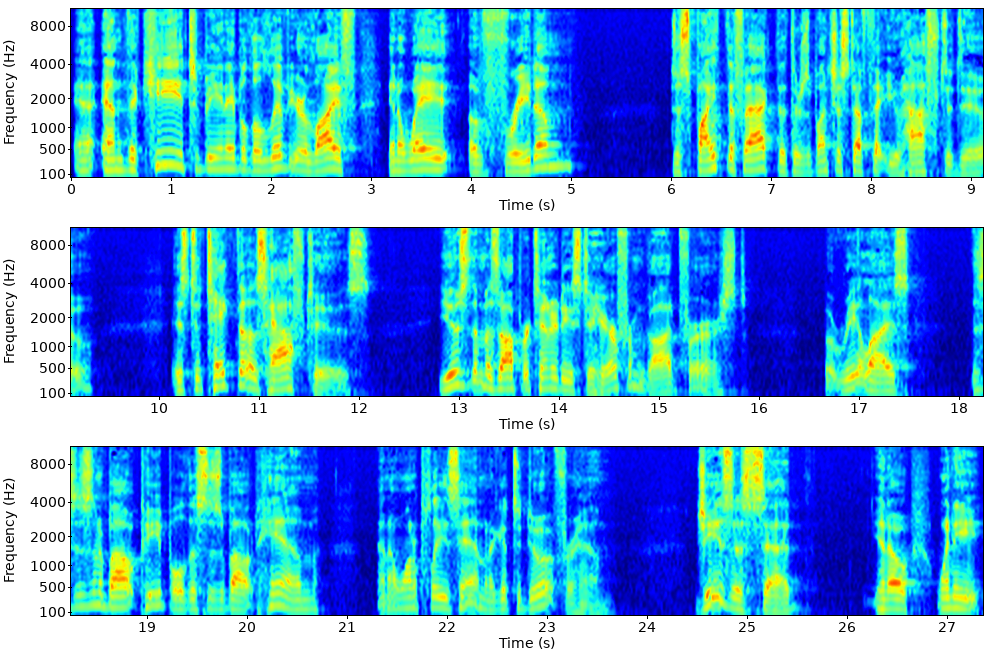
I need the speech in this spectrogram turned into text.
And, and, the key to being able to live your life in a way of freedom, despite the fact that there's a bunch of stuff that you have to do, is to take those have tos, use them as opportunities to hear from God first, but realize this isn't about people, this is about Him, and I want to please Him, and I get to do it for Him. Jesus said, you know, when he,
